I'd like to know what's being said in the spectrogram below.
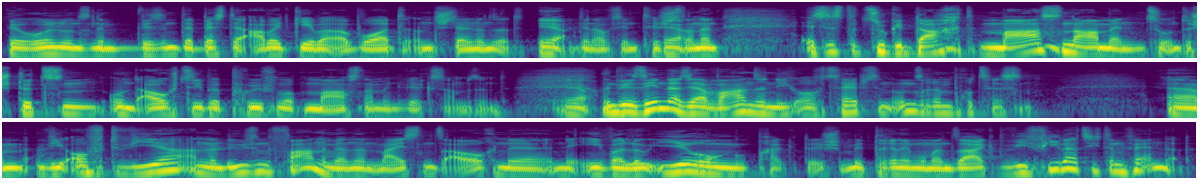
wir holen uns einen, wir sind der beste Arbeitgeber Award und stellen uns den auf den Tisch, sondern es ist dazu gedacht, Maßnahmen zu unterstützen und auch zu überprüfen, ob Maßnahmen wirksam sind. Und wir sehen das ja wahnsinnig oft selbst in unseren Prozessen. Ähm, wie oft wir Analysen fahren. Wir haben dann meistens auch eine, eine Evaluierung praktisch mit drin, wo man sagt, wie viel hat sich denn verändert?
